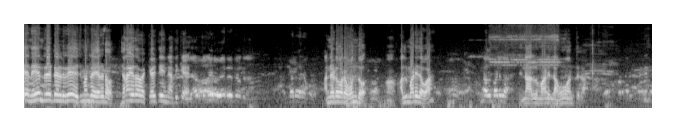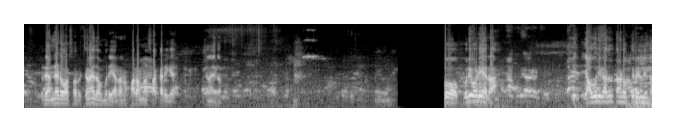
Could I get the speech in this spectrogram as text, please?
ಏನ್ ಏನ್ ರೇಟ್ ಹೇಳ್ರಿ? ಯಜಮಾನ್ರೆ ಎರಡು. ಚೆನ್ನಾಗಿದಾವೆ ಕೇಳ್ತೀನಿ ಅದಕ್ಕೆ. ಹನ್ನೆರಡುವರೆ ಒಂದು. ಹಾ ಅಲ್ಲಿ ಮಾಡಿದವ? ಇನ್ನ ಅಲ್ಲಿ ಮಾಡಿಲ್ಲ ಹ್ಞೂ ಅಂತೀರ? ಹನ್ನೆರಡು ಹನ್ನೆರಡುವರೆ ಸಾವಿರ. ಚೆನ್ನಾಗಿದಾವ ಮರಿ ಯಾರನ್ನ ಫಾರಮ್ನ ಸಾಕಾರಿಗೆ. ಚೆನ್ನಾಗಿದಾವ. ಕುರಿ ಹೊಡಿಯಾರ ಯಾವ ಊರಿಗಾದ್ರೂ ತಗೊಂಡ್ ಹೋಗ್ತೀರಿ ಇಲ್ಲಿಂದ?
